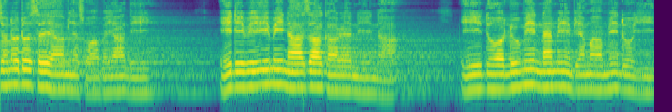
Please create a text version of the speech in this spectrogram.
ကျွန်ုပ်တို့ဆေယမြတ်စွာဘုရားသည်ဣတိပိဣမိနာသကာရဏေနာ ဤသို့လူမင်းနတ်မင်းမြမမင်းတို့၏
